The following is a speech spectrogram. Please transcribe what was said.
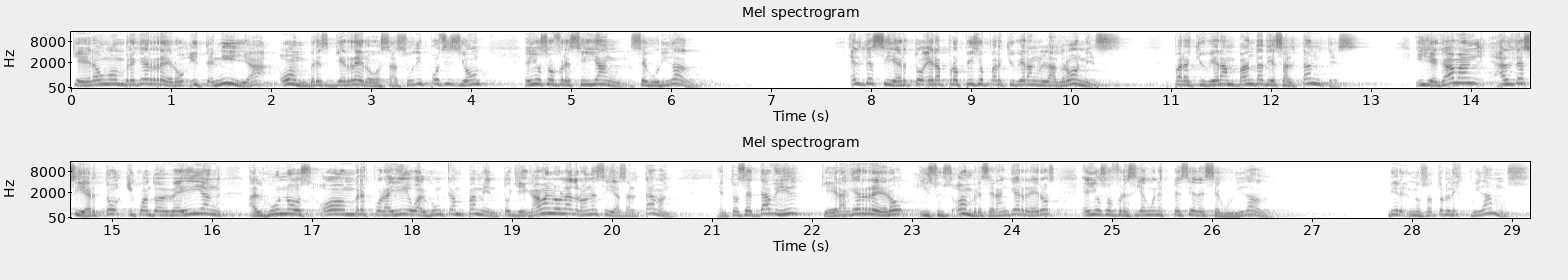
que era un hombre guerrero y tenía hombres guerreros a su disposición, ellos ofrecían seguridad. El desierto era propicio para que hubieran ladrones, para que hubieran bandas de asaltantes. Y llegaban al desierto y cuando veían algunos hombres por ahí o algún campamento, llegaban los ladrones y asaltaban. Entonces David, que era guerrero y sus hombres eran guerreros, ellos ofrecían una especie de seguridad. Miren, nosotros les cuidamos.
